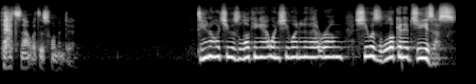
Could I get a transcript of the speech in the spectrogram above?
That's not what this woman did. Do you know what she was looking at when she went into that room? She was looking at Jesus.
